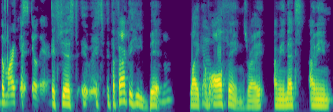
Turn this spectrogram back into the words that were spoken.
the mark is still there. It's just it, it's, it's the fact that he bit. Mhm. like of all things, right? I mean, that's, I mean,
